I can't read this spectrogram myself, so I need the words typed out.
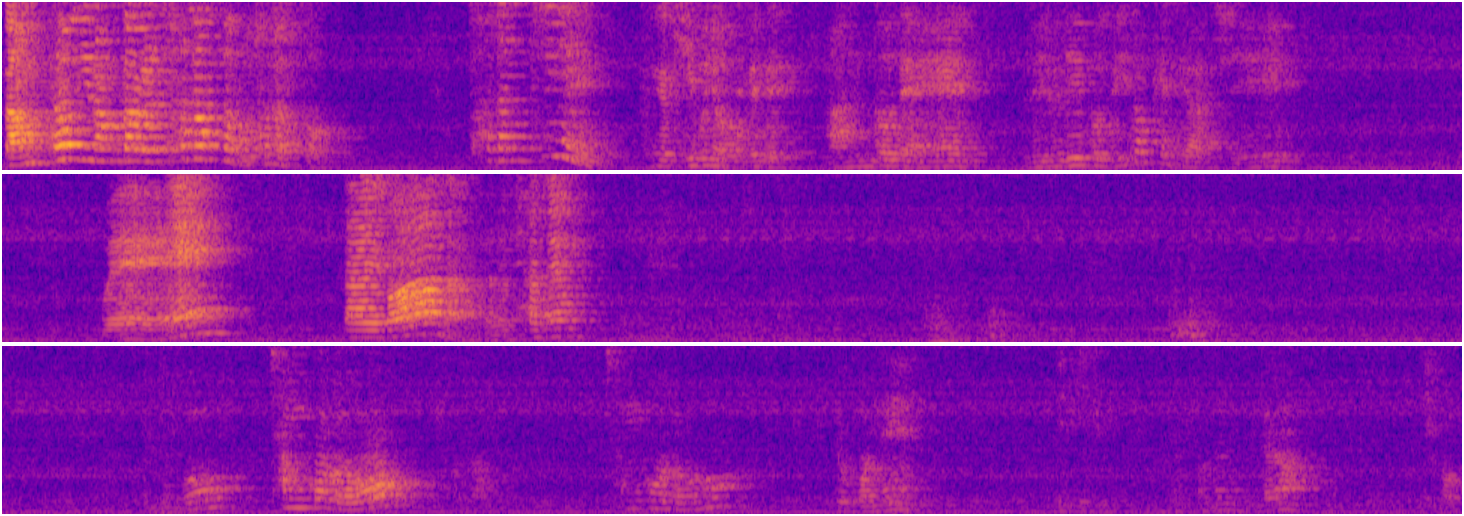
남편이랑 딸을 찾았어, 못 찾았어? 찾았지? 그게 기분이 어떻게 돼? 안도된 릴리브도 이렇게 돼야지. 왜? 딸과 남편을 찾음. 그리고 참고로 참고로 요거는 이거는 얘들아 이거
